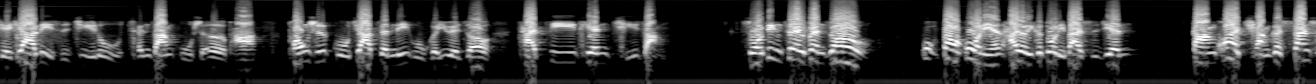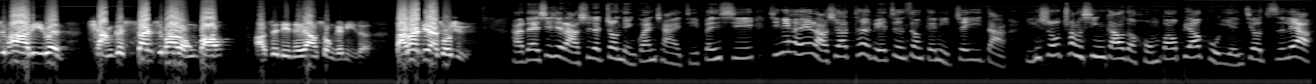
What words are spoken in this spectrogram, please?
写下历史记录，成长五十二趴。同时，股价整理五个月之后，才第一天起涨。锁定这一份之后，过到过年还有一个多礼拜时间，赶快抢个三十趴利润，抢个三十趴红包啊！这里呢要送给你的，打电进来索取。好的，谢谢老师的重点观察以及分析。今天何燕老师要特别赠送给你这一档营收创新高的红包标股研究资料。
